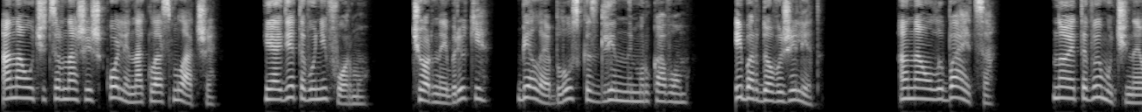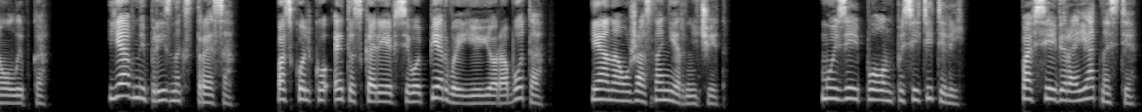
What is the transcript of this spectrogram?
Она учится в нашей школе на класс младше и одета в униформу. Черные брюки, белая блузка с длинным рукавом и бордовый жилет. Она улыбается, но это вымученная улыбка. Явный признак стресса, поскольку это, скорее всего, первая ее работа, и она ужасно нервничает. Музей полон посетителей. По всей вероятности,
